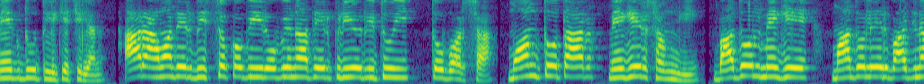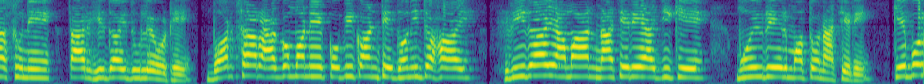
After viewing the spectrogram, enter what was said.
মেঘদূত লিখেছিলেন। আর আমাদের বিশ্বকবি রবীন্দ্রনাথের প্রিয় ঋতুই তো বর্ষা। মন তো তার মেঘের সঙ্গী। বাদল মেঘে, মাদলের বাজনা শুনে তার হৃদয় দুলে ওঠে। বর্ষার আগমনে কবিকণ্ঠে ধ্বনিত হয়, হৃদয় আমার নাচেরে আজিকে ময়ূরের মতো নাচেরে কেবল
